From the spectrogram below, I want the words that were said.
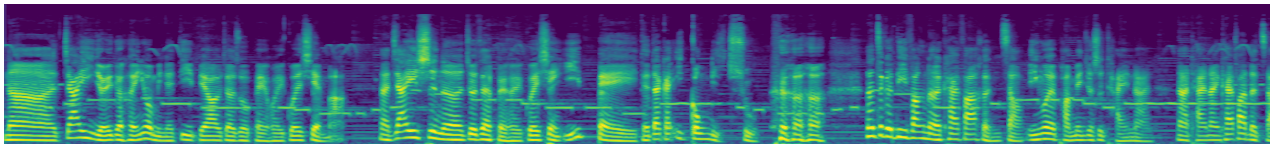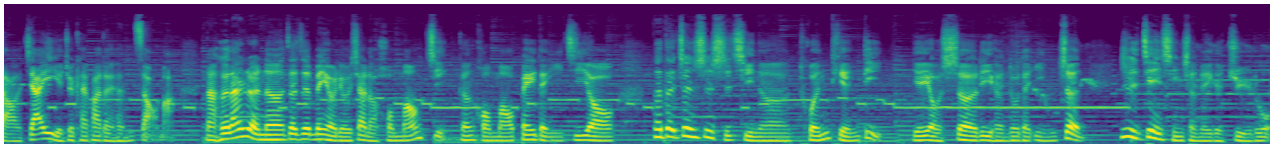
那嘉义有一个很有名的地标叫做北回归线嘛。那嘉义市呢，就在北回归线以北的大概一公里处。那这个地方呢，开发很早，因为旁边就是台南。那台南开发的早，嘉义也就开发的很早嘛。那荷兰人呢，在这边有留下了红毛井跟红毛碑的遗迹哦。那在正式时期呢，屯田地也有设立很多的营镇，日渐形成的一个聚落。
